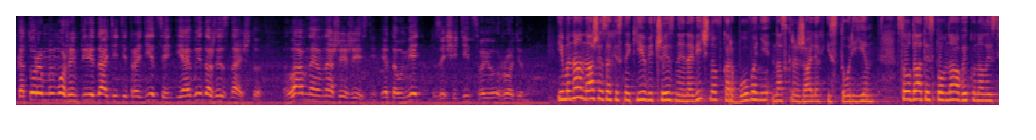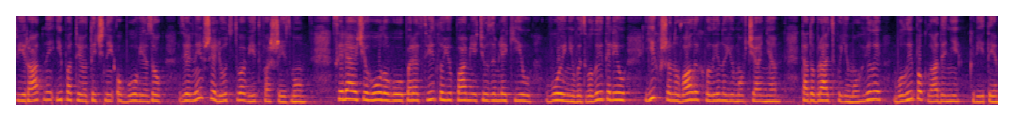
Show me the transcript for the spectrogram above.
которым мы можем передать эти традиции. И вы должны знать, что главное в нашей жизни – это уметь защитить свою родину. Імена наших захисників вітчизни навічно вкарбовані на скрижалях історії. Солдати сповна виконали свій ратний і патріотичний обов'язок, звільнивши людство від фашизму. Схиляючи голову перед світлою пам'яттю земляків, воїнів-визволителів, їх вшанували хвилиною мовчання. Та до братської могили були покладені квіти.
